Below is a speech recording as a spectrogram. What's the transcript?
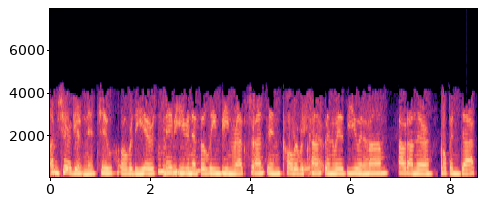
I'm sure I've eaten it too over the years, mm-hmm. maybe even at the Lean Bean restaurant in Kohler, Wisconsin with you and yeah. mom out on their open deck.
